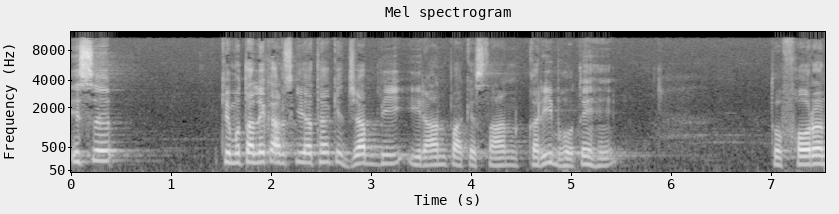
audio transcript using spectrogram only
اس کے متعلق عرض کیا تھا کہ جب بھی ایران پاکستان قریب ہوتے ہیں تو فوراً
